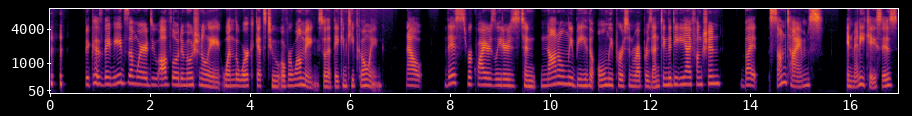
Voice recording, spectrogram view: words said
because they need somewhere to offload emotionally when the work gets too overwhelming so that they can keep going. Now, this requires leaders to not only be the only person representing the DEI function, but sometimes, in many cases,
